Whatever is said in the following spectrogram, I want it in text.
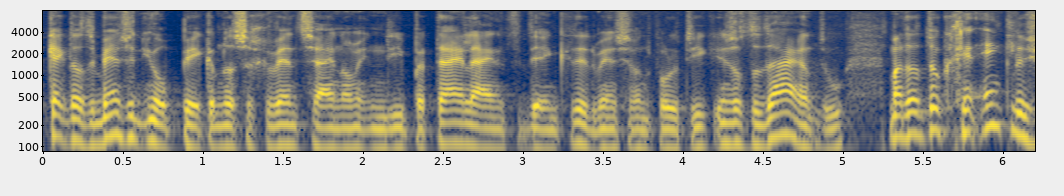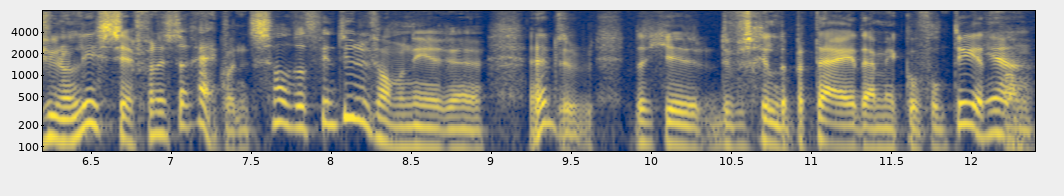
kijk dat de mensen het niet oppikken, omdat ze gewend zijn om in die partijlijnen te denken, de mensen van de politiek, en tot daar aan toe. Maar dat ook geen enkele journalist zegt van, is toch eigenlijk wel interessant, wat vindt u ervan, meneer? eh, hè, dat je de verschillende partijen daarmee confronteert. Ja. Van,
